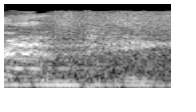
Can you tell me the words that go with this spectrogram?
Rampage.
